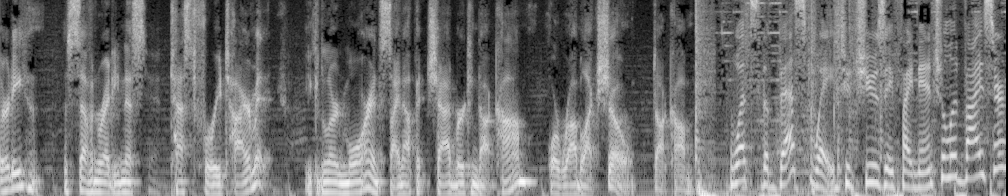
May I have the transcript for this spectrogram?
8.30. The seven readiness test for retirement. You can learn more and sign up at chadburton.com or robblackshow.com. What's the best way to choose a financial advisor?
